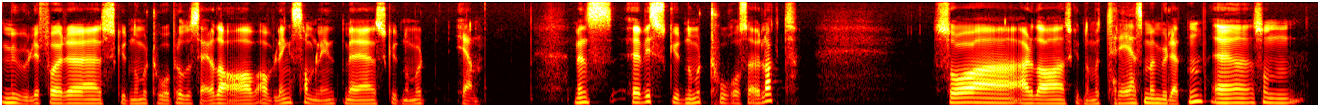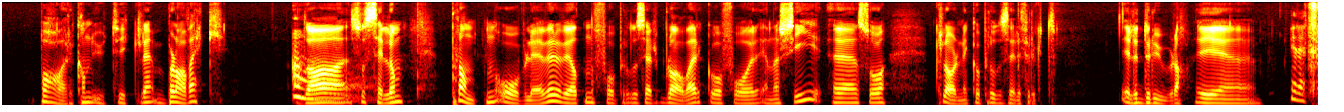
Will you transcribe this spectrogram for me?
mulig for uh, skudd nummer to å produsere da, av avling, sammenlignet med skudd nummer én. Mens uh, hvis skudd nummer to også er ødelagt, så er det da skudd nummer tre som er muligheten, eh, som bare kan utvikle bladverk. Da, så selv om planten overlever ved at den får produsert bladverk og får energi, eh, så klarer den ikke å produsere frukt. Eller druer, da, i, I dette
